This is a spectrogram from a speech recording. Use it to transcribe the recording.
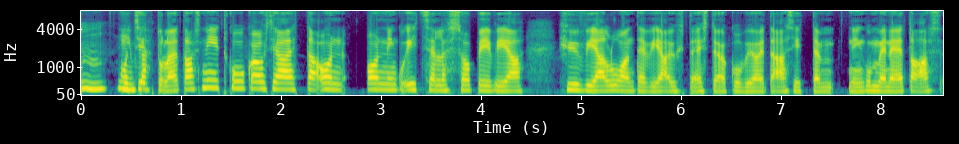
Mm, Mutta sitten tulee taas niitä kuukausia, että on, on niinku itselle sopivia, hyviä, luontevia yhteistyökuvioita ja sitten niinku menee taas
